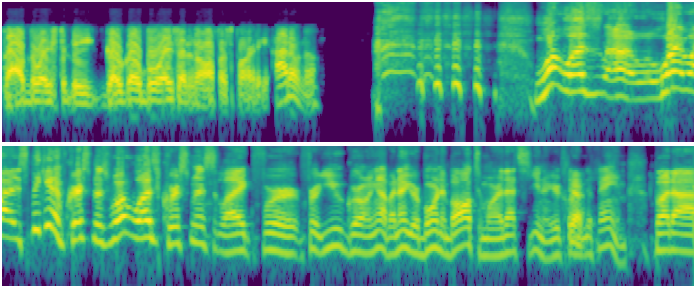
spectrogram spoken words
Proud Boys to be go-go boys at an office party? I don't know. what was uh what was speaking of christmas what was christmas like for for you growing up i know you were born in baltimore that's you know your claim Yeah. to fame but uh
